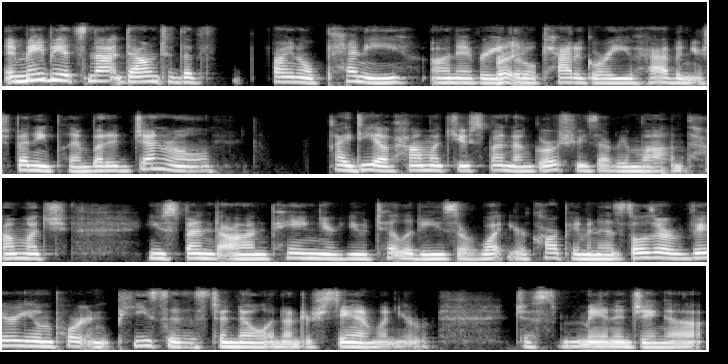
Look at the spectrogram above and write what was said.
and maybe it's not down to the final penny on every right. little category you have in your spending plan, but a general idea of how much you spend on groceries every month, how much you spend on paying your utilities or what your car payment is. Those are very important pieces to know and understand when you're just managing a,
